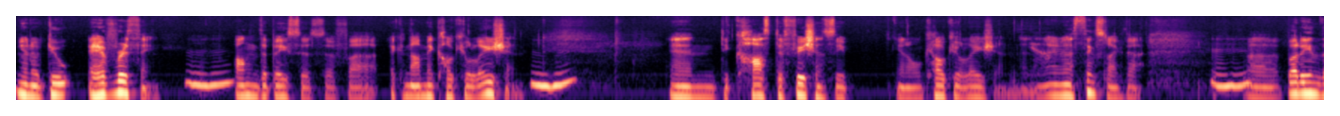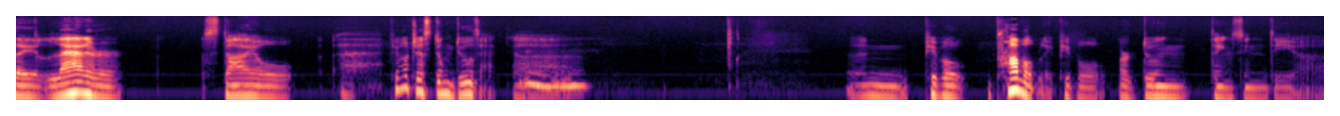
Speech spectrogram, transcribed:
you know do everything Mhm. on the basis of uh, economic calculation Mhm. and the cost efficiency you know calculation and, and things like that Mhm. uh, but in the latter style uh, people just don't do that uh, Mm. And people probably people are doing things in the uh,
